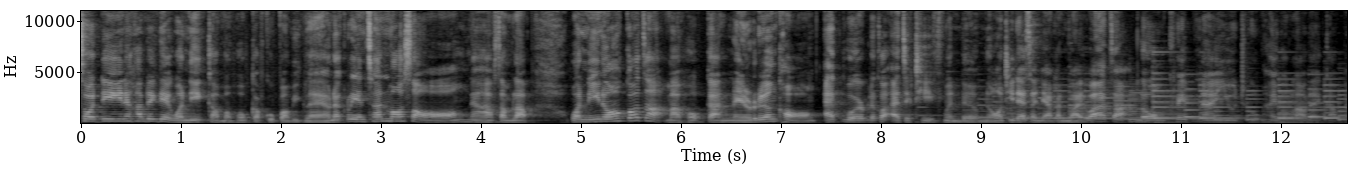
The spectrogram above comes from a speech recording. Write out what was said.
สวัสดีนะครับเด็กๆ วันนี้กลับมาพบกับครูปอมอีกแล้ว นักเรียนชั้นม .2 นะครับสำหรับวันนี้เนาะก็จะมาพบกันในเรื่องของ adverb แล้วก็ adjective เหมือนเดิมเนาะที่ได้สัญญากันไว้ว่าจะลงคลิปใน YouTube ให้พวกเราได้กลับไป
